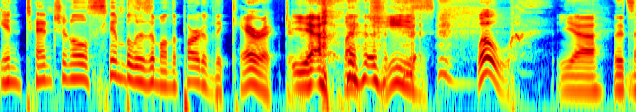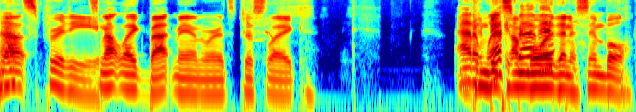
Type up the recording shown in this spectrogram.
Intentional symbolism on the part of the character. yeah, like jeez, whoa, yeah. It's not that's not. pretty. It's not like Batman where it's just like Adam Batman. can West become Batman? more than a symbol.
